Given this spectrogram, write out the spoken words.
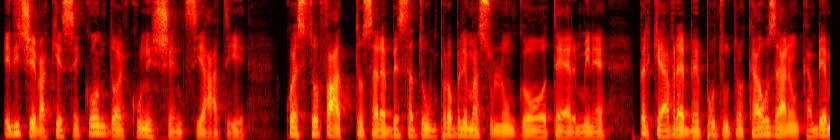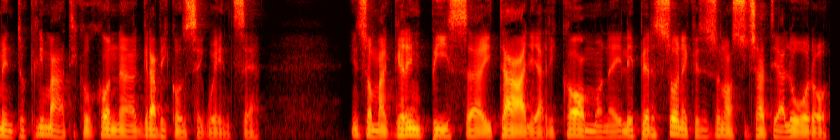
e diceva che secondo alcuni scienziati questo fatto sarebbe stato un problema sul lungo termine perché avrebbe potuto causare un cambiamento climatico con gravi conseguenze. Insomma, Greenpeace Italia, Ricommon e le persone che si sono associate a loro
